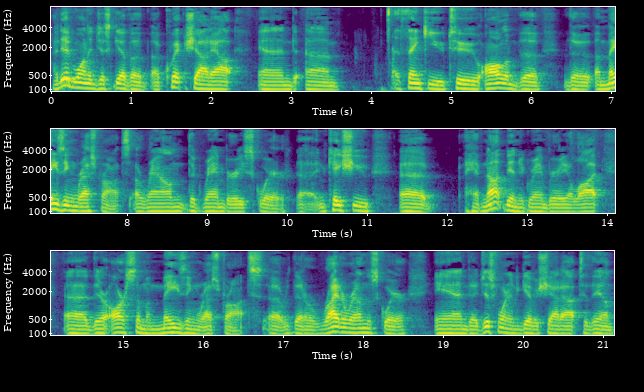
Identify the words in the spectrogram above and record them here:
I did want to just give a, a quick shout out and um, thank you to all of the the amazing restaurants around the Granbury Square. Uh, in case you uh, have not been to Granbury a lot, uh, there are some amazing restaurants uh, that are right around the square, and uh, just wanted to give a shout out to them.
